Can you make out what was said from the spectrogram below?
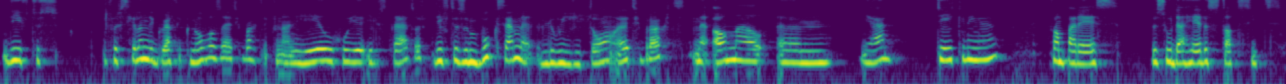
Die heeft dus verschillende graphic novels uitgebracht. Ik vind dat een heel goede illustrator. Die heeft dus een boek samen met Louis Vuitton uitgebracht. Met allemaal ehm, ja, tekeningen van Parijs. Dus hoe dat hij de stad ziet.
